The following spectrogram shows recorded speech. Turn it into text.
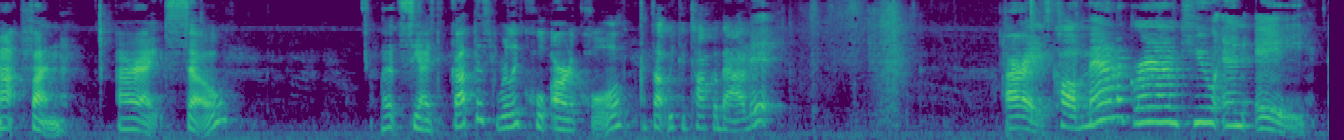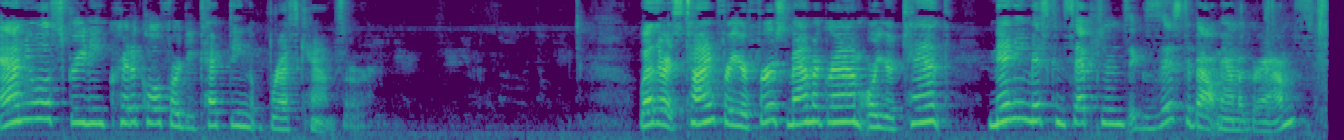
not fun. All right, so let's see. I got this really cool article. I thought we could talk about it. All right, it's called Mammogram Q&A, Annual Screening Critical for Detecting Breast Cancer. Whether it's time for your first mammogram or your 10th, many misconceptions exist about mammograms.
